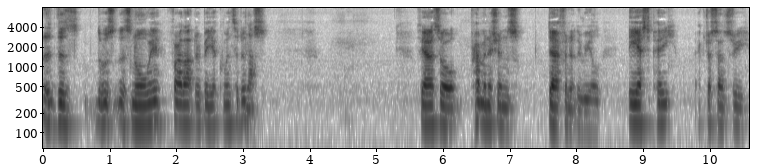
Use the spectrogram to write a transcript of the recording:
it, there's there was there's no way for that to be a coincidence. So yeah, so premonitions definitely real. ESP, extrasensory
